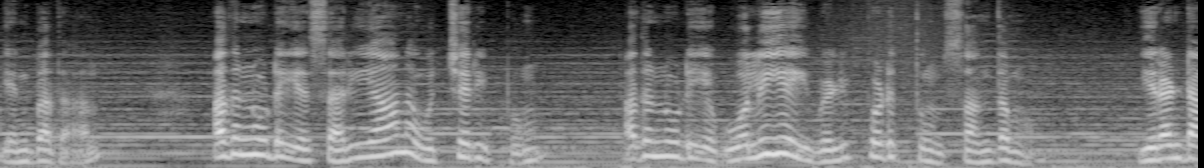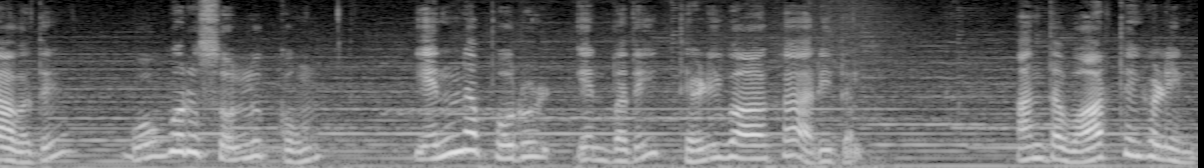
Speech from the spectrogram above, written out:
என்பதால் அதனுடைய சரியான உச்சரிப்பும் அதனுடைய ஒலியை வெளிப்படுத்தும் சந்தமும். இரண்டாவது ஒவ்வொரு சொல்லுக்கும் என்ன பொருள் என்பதை தெளிவாக அறிதல். அந்த வார்த்தைகளின்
